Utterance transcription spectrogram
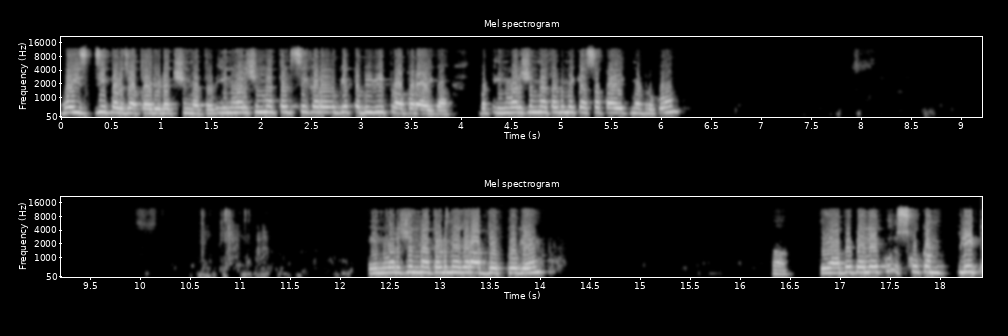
वो इजी पड़ जाता है रिडक्शन मेथड इन्वर्शन मेथड से करोगे तभी भी प्रॉपर आएगा। बट इन्वर्शन मेथड में कैसा था, एक मिनट रुको। इन्वर्जन मेथड में अगर आप देखोगे हाँ। तो यहाँ पे पहले उसको कंप्लीट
